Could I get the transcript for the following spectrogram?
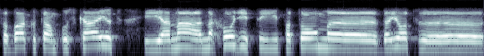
собаку там пускают, и она находит, и потом э, дает э,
